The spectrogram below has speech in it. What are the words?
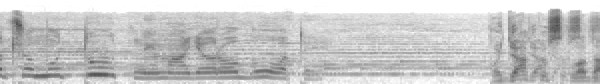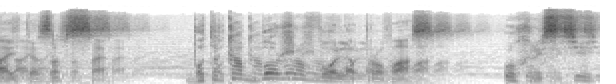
А чому тут немає роботи? Подяку складайте за все, бо така Божа воля про вас у Христі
